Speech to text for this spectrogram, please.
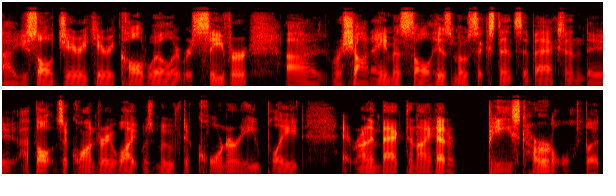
Uh, you saw Ger-Cari Caldwell at receiver. Uh, Rashad Amos saw his most extensive action. They, I thought Zaquandre White was moved to corner. He played at running back tonight. Had a beast hurdle, but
